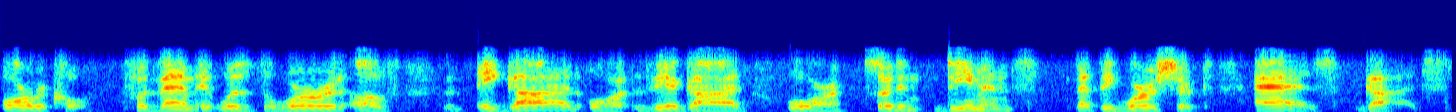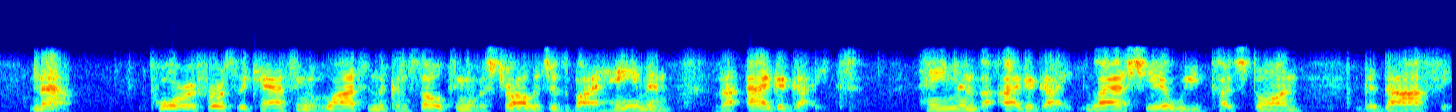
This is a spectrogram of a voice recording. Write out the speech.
oracle. For them, it was the word of a god or their god or certain demons that they worshipped as gods. Now, Pur refers to the casting of lots and the consulting of astrologers by Haman the Agagite. Haman the Agagite. Last year we touched on Gaddafi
